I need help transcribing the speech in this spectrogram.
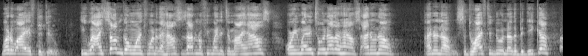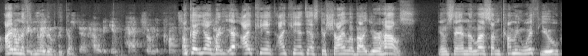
What do I have to do? He, I saw him go into one of the houses. I don't know if he went into my house or he went into another house. I don't know. I don't know. So do I have to do another bedika? I don't have to do another bedika. Understand how it impacts on the concept. Okay, yeah, but yeah, I can't. I can't ask a shaila about your house. You understand? Unless I'm coming with you,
